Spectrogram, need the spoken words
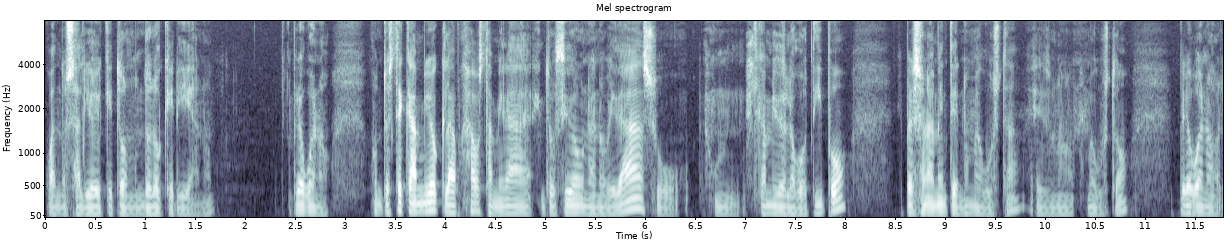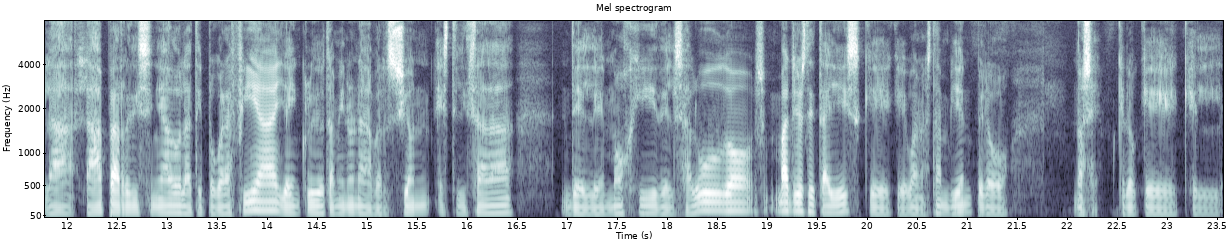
cuando salió y que todo el mundo lo quería, ¿no? Pero bueno, junto a este cambio, Clubhouse también ha introducido una novedad, su, el cambio de logotipo, que personalmente no me gusta, es, no, me gustó. Pero bueno, la, la app ha rediseñado la tipografía y ha incluido también una versión estilizada del emoji del saludo, varios detalles que, bueno, están bien, pero no sé, creo que, el,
